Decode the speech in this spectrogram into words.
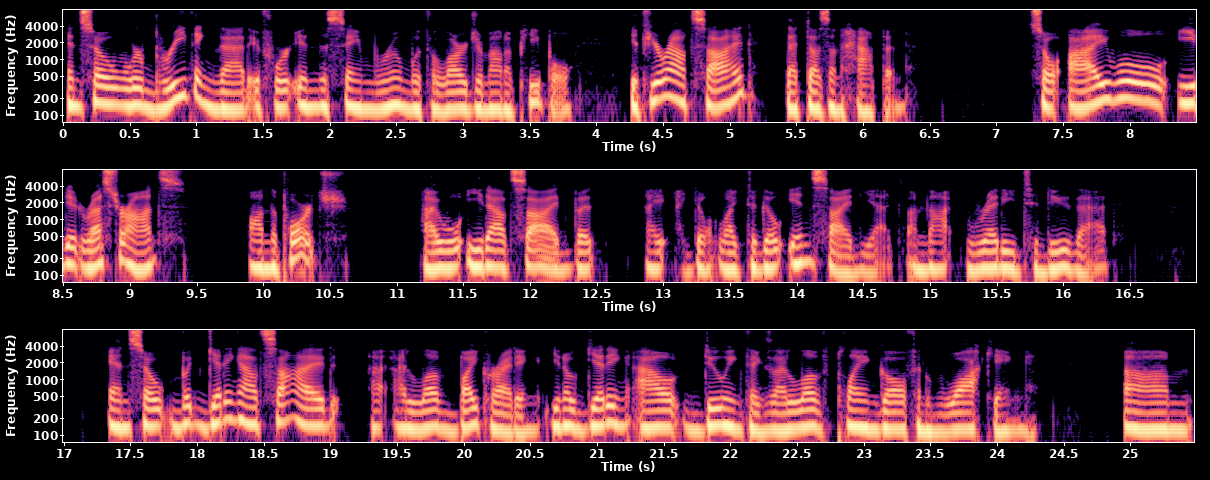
And so we're breathing that if we're in the same room with a large amount of people. If you're outside, that doesn't happen. So I will eat at restaurants on the porch. I will eat outside, but I, I don't like to go inside yet. I'm not ready to do that. And so, but getting outside, I, I love bike riding, you know, getting out, doing things. I love playing golf and walking. Um,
